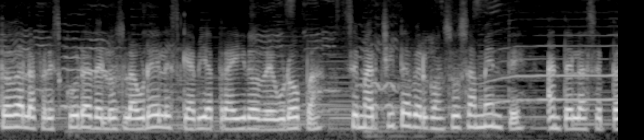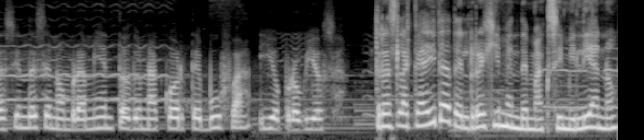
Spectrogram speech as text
Toda la frescura de los laureles que había traído de Europa se marchita vergonzosamente ante la aceptación de ese nombramiento de una corte bufa y oprobiosa. Tras la caída del régimen de Maximiliano,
